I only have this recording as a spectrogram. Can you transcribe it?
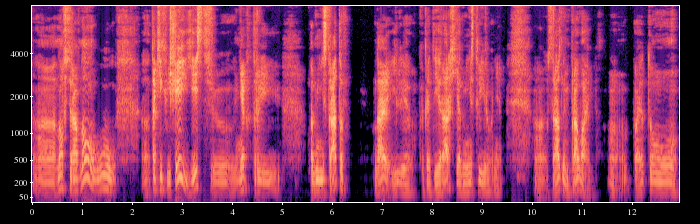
но все равно у таких вещей есть некоторый администратор, да, или какая-то иерархия администрирования с разными правами. Поэтому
